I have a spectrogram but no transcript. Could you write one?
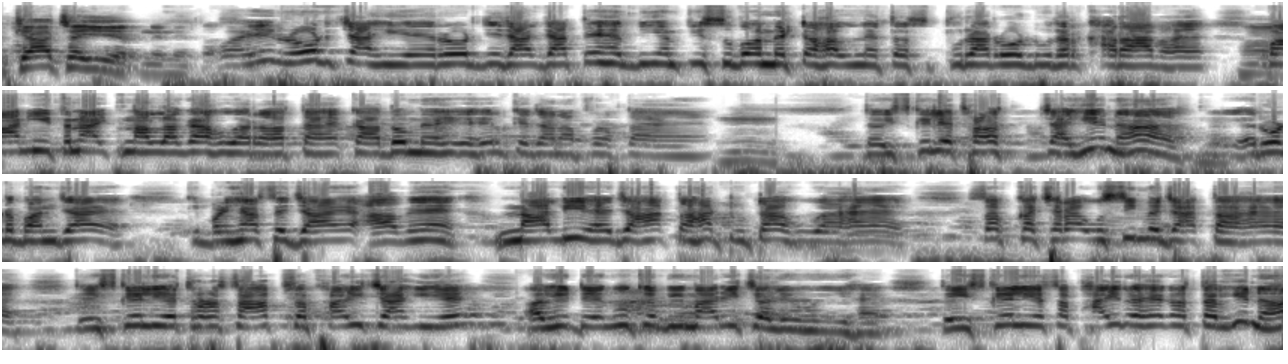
क्या चाहिए अपने नेता वही रोड चाहिए रोड जे जा, जाते हैं बीएमपी सुबह में टहलने तो पूरा रोड उधर खराब है। हाँ। पानी इतना इतना लगा हुआ रहता है कादो में हेल के जाना पड़ता है। हम्म, तो इसके लिए थोड़ा चाहिए ना रोड बन जाए कि बढ़िया से जाए आवे। नाली है जहाँ तहाँ टूटा हुआ है सब कचरा उसी में जाता है। तो इसके लिए थोड़ा साफ़ सफ़ाई चाहिए। अभी डेंगू की बीमारी चली हुई है। तो इसके लिए सफ़ाई रहेगा तभी ना।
